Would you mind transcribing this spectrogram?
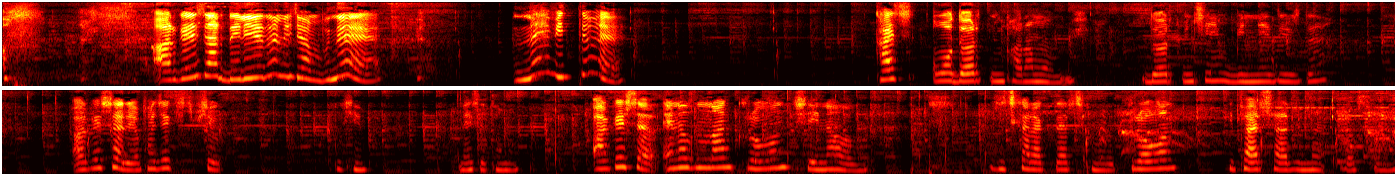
Arkadaşlar deliye döneceğim. Bu ne? Ne bitti mi? Kaç? O 4000 param olmuş. 4000 şeyim 1700'de. Arkadaşlar yapacak hiçbir şey yok. Bu kim? Neyse tamam. Arkadaşlar en azından Crow'un şeyini alalım. Hiç karakter çıkmadı. Crow'un hiper şarjını basalım.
